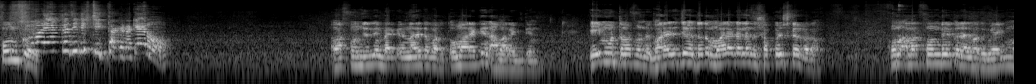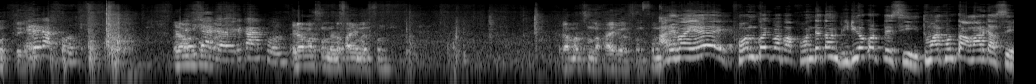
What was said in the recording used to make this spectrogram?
ফোন কই? তোমার একটা জিনিস ঠিক থাকে না কেন? আমার ফোন যদি বাইর না দিতে পারো তোমার একদিন আমার একদিন। এই মুহূর্তে আমার ফোন ঘরে যে যত ময়লা আছে সব পরিষ্কার করো। কোন আমার ফোন বের করে দেবো তুমি এক মুহূর্তে। এটা ফোন এটা আমার ফোন এটা কার ফোন এটা আমার ফোন এটা ফাইভের ফোন এটা আমার ফোন না ফাইভের ফোন ফোন আরে ভাই এই ফোন কই বাবা ফোন দিয়ে তো আমি ভিডিও করতেছি। তোমার ফোন তো আমার কাছে।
